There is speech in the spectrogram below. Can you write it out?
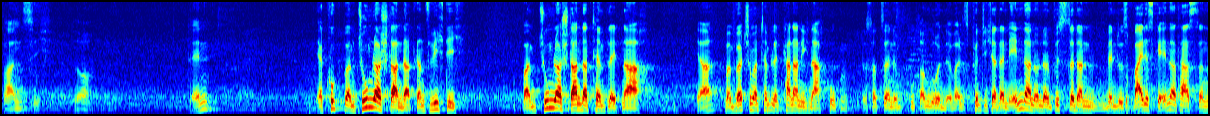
20. So. Denn er guckt beim Joomla Standard, ganz wichtig, beim Joomla Standard Template nach. Ja, beim Virtual Template kann er nicht nachgucken. Das hat seine Programmgründe, weil das könnte ich ja dann ändern und dann du dann, wenn du es beides geändert hast, dann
